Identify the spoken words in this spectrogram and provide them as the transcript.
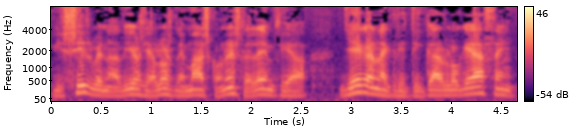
y sirven a Dios y a los demás con excelencia, llegan a criticar lo que hacen.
